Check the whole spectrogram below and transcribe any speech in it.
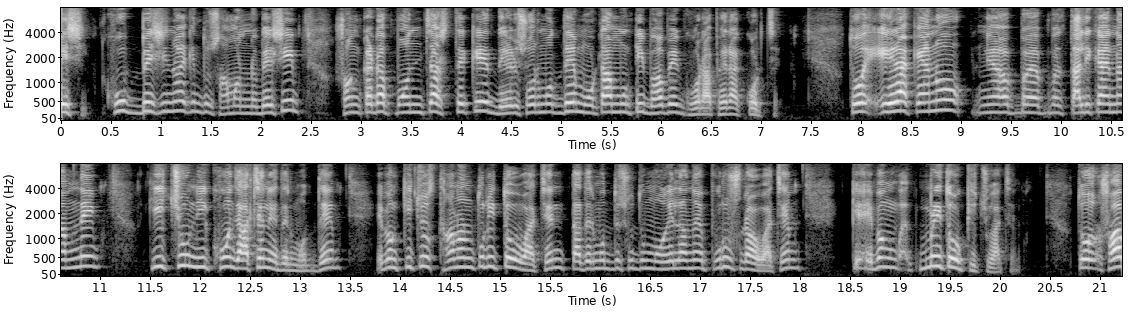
বেশি। খুব বেশি নয়, কিন্তু সামান্য বেশি। সংখ্যাটা পঞ্চাশ থেকে দেড়শোর মধ্যে মোটামুটিভাবে ঘোরাফেরা করছে। তো এরা কেন তালিকায় নাম নেই? কিছু নিখোঁজ আছেন এদের মধ্যে এবং কিছু স্থানান্তরিতও আছেন। তাদের মধ্যে শুধু মহিলা নয়, পুরুষরাও আছেন এবং মৃতও কিছু আছেন। তো সব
